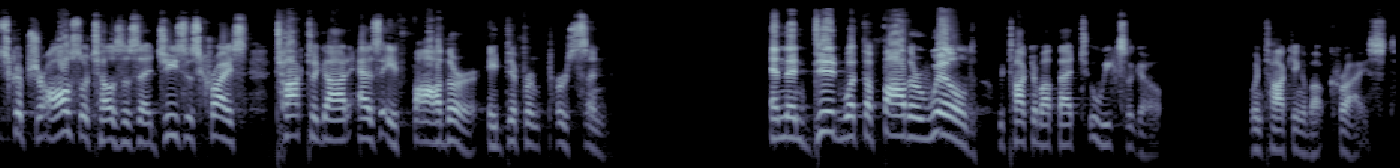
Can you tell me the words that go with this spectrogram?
scripture also tells us that Jesus Christ talked to God as a father, a different person, and then did what the Father willed. We talked about that two weeks ago when talking about Christ.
